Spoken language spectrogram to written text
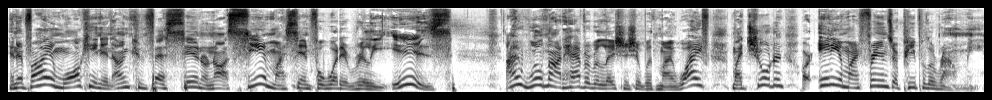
and if I am walking in unconfessed sin or not seeing my sin for what it really is, I will not have a relationship with my wife, my children, or any of my friends or people around me.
